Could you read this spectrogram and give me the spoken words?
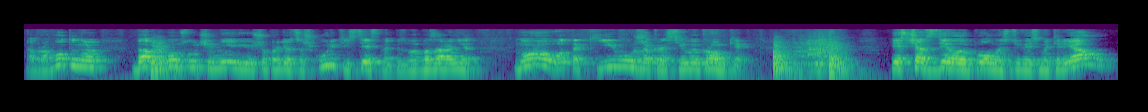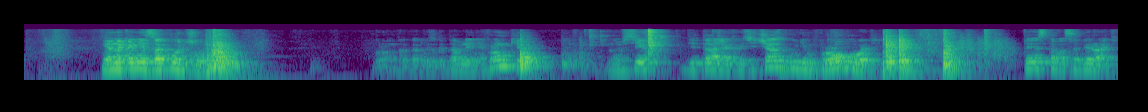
обработанную. Да, в любом случае мне ее еще придется шкурить, естественно, без базара нет. Но вот такие уже красивые кромки. Я сейчас сделаю полностью весь материал. Я наконец закончил громко как изготовление кромки. На всех деталях. И сейчас будем пробовать тестово собирать.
